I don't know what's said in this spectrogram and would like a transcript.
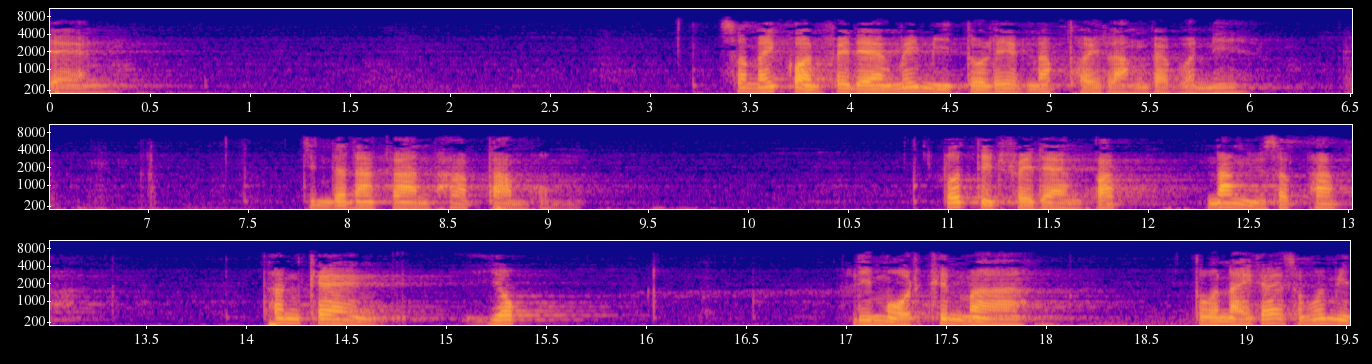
แดง สมัยก่อนไฟแดงไม่มีตัวเลขนับถอยหลังแบบวันนี้ จินตนาการภาพตามผม รถติดไฟแดงปั๊บนั่งอยู่สักพัก ท่านแกล้งยก รีโมทขึ้นมา ตัวไหนก็ได้สมมติมี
